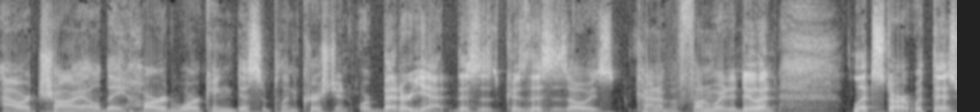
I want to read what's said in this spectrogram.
our child a hardworking, disciplined Christian? Or better yet, this is because this is always kind of a fun way to do it. Let's start with this.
